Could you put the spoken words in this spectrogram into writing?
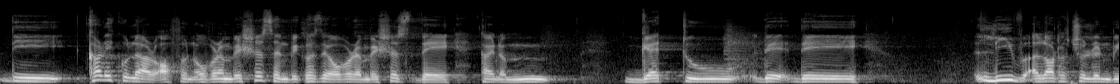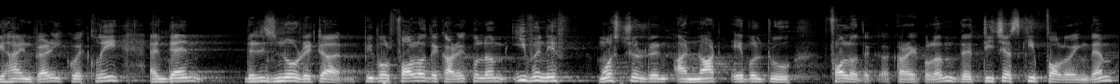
the curricula are often overambitious, and because they're overambitious, they kind of get to, they, they leave a lot of children behind very quickly, and then there is no return. People follow the curriculum, even if most children are not able to follow the curriculum. The teachers keep following them,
